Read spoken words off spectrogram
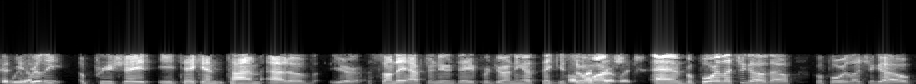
good we deal. really appreciate you taking time out of your Sunday afternoon day for joining us. Thank you oh, so my much. Privilege. And before we let you go, though, before we let you go,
